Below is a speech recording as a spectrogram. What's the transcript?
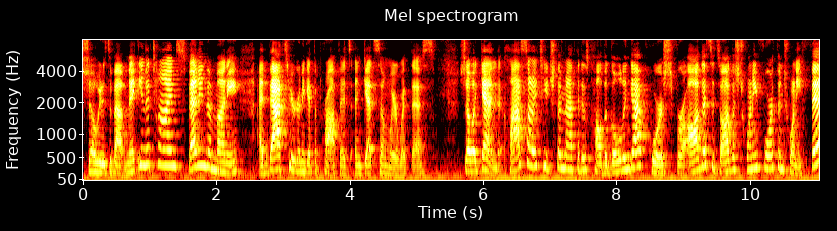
So it is about making the time, spending the money, and that's how you're going to get the profits and get somewhere with this. So again, the class that I teach the method is called the Golden Gap course. For August, it's August 24th and 25th.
